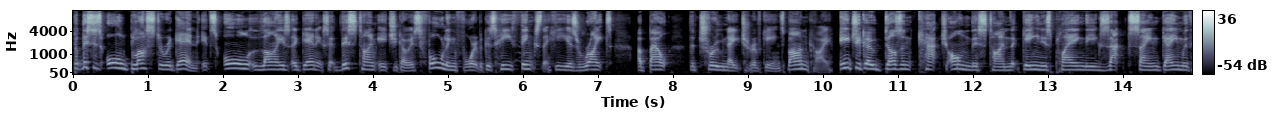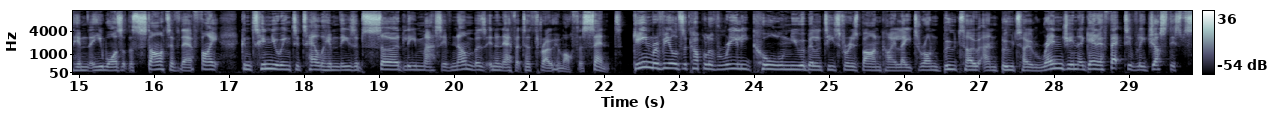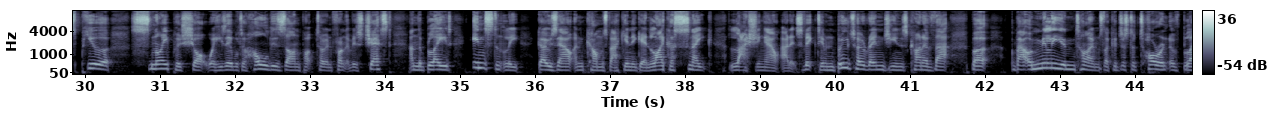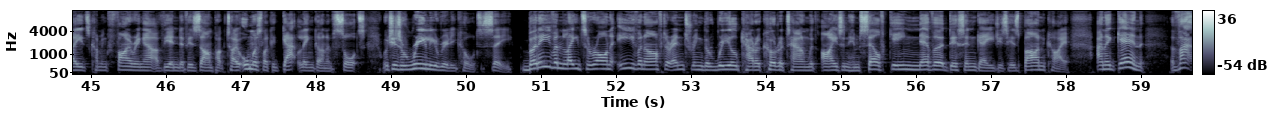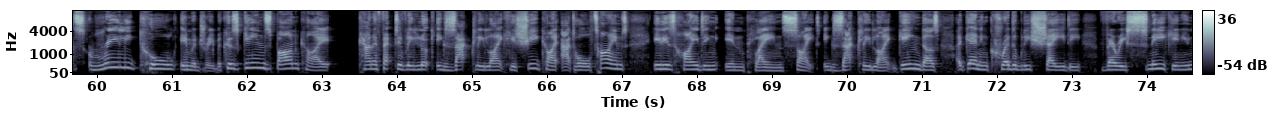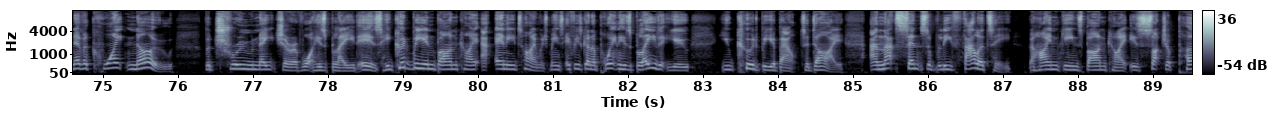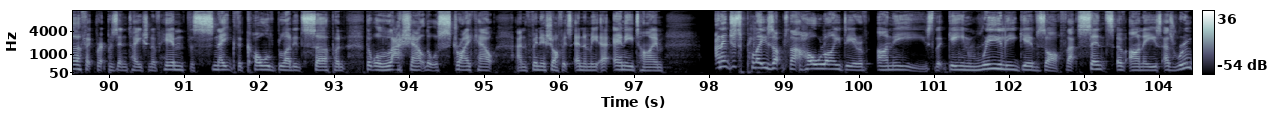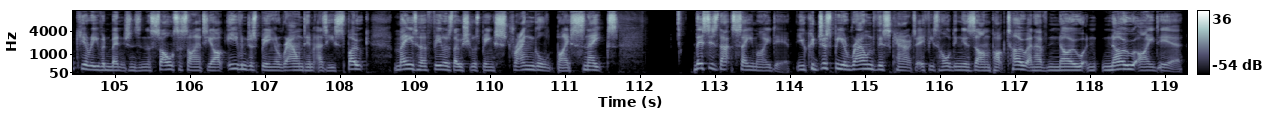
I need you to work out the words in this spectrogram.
But this is all bluster again. It's all lies again, except this time Ichigo is falling for it because he thinks that he is right about the true nature of Gin's Bankai. Ichigo doesn't catch on this time that Gin is playing the exact same game with him that he was at the start of their fight, continuing to tell him these absurdly massive numbers in an effort to throw him off the scent. Gin reveals a couple of really cool new abilities for his Bankai later on, Buto and Buto Renjin, again effectively just this pure sniper shot where he's able to hold his Zanpakuto in front of his chest and the blade instantly goes out and comes back in again, like a snake lashing out at its victim. And Buto Renjin is kind of that, but about a million times, like a, just a torrent of blades coming firing out of the end of his Zanpakuto, almost like a Gatling gun of sorts, which is really, really cool to see. But even later on, even after entering the real Karakura town with Aizen himself, Gin never disengages his Bankai. And again, that's really cool imagery because Gin's Bankai can effectively look exactly like his Shikai at all times, it is hiding in plain sight, exactly like Gin does. Again, incredibly shady, very sneaky, and you never quite know the true nature of what his blade is. He could be in Bankai at any time, which means if he's going to point his blade at you, you could be about to die. And that sense of lethality behind Gin's Bankai is such a perfect representation of him, the snake, the cold-blooded serpent that will lash out, that will strike out and finish off its enemy at any time. And it just plays up to that whole idea of unease that Gin really gives off, that sense of unease, as Rukia even mentions in the Soul Society arc, even just being around him as he spoke made her feel as though she was being strangled by snakes. This is that same idea. You could just be around this character if he's holding his Zanpakuto and have no no idea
